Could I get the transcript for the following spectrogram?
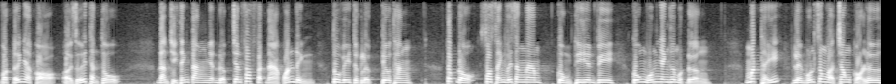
vọt tới nhà cỏ ở dưới thần thụ. Đàm Chí thanh Tăng nhận được chân pháp Phật Đà quán đỉnh, tu vi thực lực tiêu thăng, tốc độ so sánh với Giang Nam cùng Thi Hiên Vi cũng muốn nhanh hơn một đường. Mắt thấy liền muốn xông vào trong cỏ lư,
